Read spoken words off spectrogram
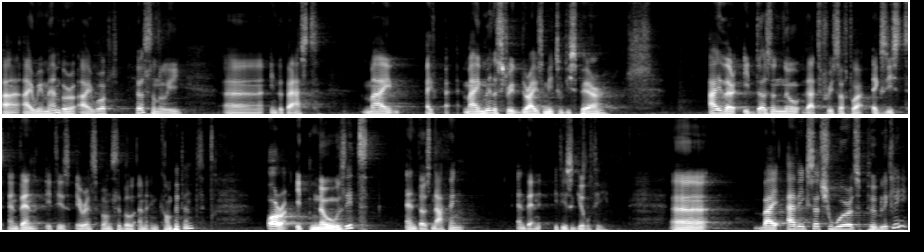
Uh, I remember I wrote personally uh, in the past, my, I, my ministry drives me to despair. Either it doesn't know that free software exists and then it is irresponsible and incompetent, or it knows it and does nothing and then it is guilty. Uh, by having such words publicly,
